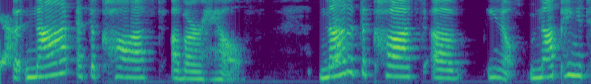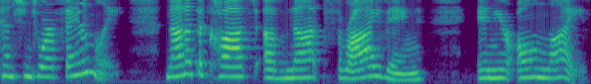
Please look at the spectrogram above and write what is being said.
Yeah. But not at the cost of our health, not at the cost of, you know, not paying attention to our family, not at the cost of not thriving in your own life.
